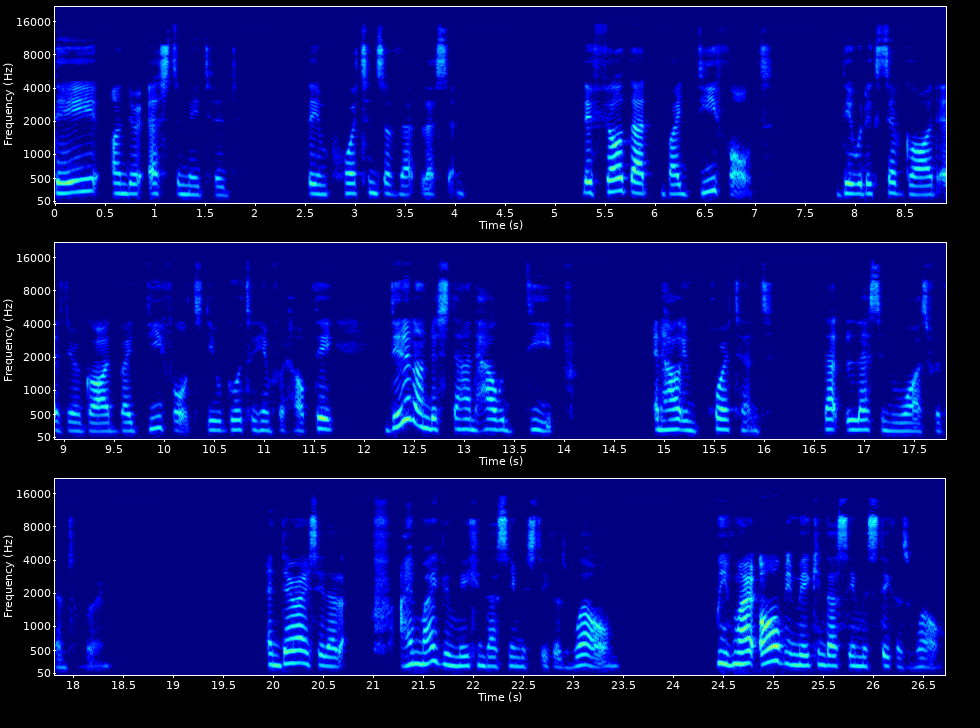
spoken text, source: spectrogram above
they underestimated the importance of that lesson. They felt that by default, they would accept God as their God. By default, they would go to Him for help. They didn't understand how deep and how important that lesson was for them to learn. And dare I say that I might be making that same mistake as well. We might all be making that same mistake as well.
